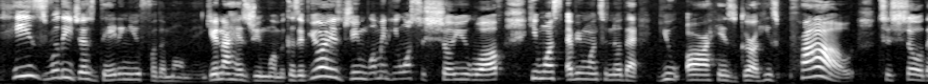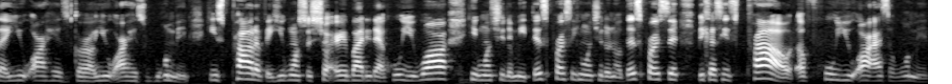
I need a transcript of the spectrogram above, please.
he's really just dating you for the moment. You're not his dream woman. Because if you're his dream woman, he wants to show you off. He wants everyone to know that you are his girl. He's proud to show that you are his girl. You are his woman. He's proud of it. He wants to show everybody that who you are. He wants you to meet this person. He wants you to know this person because he's proud of who you are as a woman.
